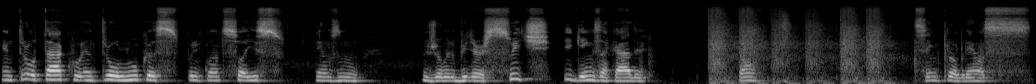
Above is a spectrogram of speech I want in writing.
Entrou o Taco, entrou o Lucas, por enquanto só isso temos no, no jogo do Bitter Switch e Games Academy. Então, sem problemas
